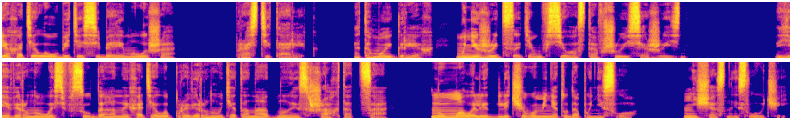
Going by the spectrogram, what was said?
я хотела убить и себя, и малыша. Прости, Тарик, это мой грех, мне жить с этим всю оставшуюся жизнь. Я вернулась в Судан и хотела провернуть это на одной из шахт отца. Ну, мало ли, для чего меня туда понесло. Несчастный случай,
